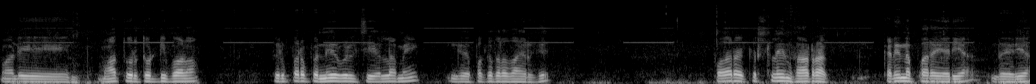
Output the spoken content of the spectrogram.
மாடி மாத்தூர் தொட்டிப்பாலம் திருப்பரப்பு நீர்வீழ்ச்சி எல்லாமே இங்கே பக்கத்தில் தான் இருக்குது பாறை கிறிஸ்டலைன் ஹார்ட்ராக் கடினப்பாறை ஏரியா இந்த ஏரியா.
